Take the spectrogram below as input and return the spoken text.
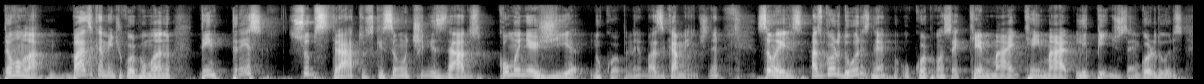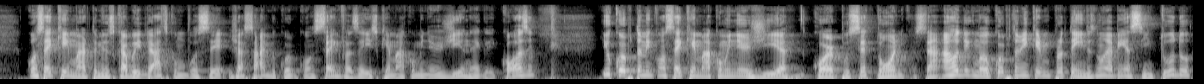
Então vamos lá. Basicamente o corpo humano tem três substratos que são utilizados como energia no corpo, né? Basicamente, né? São eles as gorduras, né? O corpo consegue queimar, queimar lipídios, né? Gorduras. Consegue queimar também os carboidratos, como você já sabe, o corpo consegue fazer isso, queimar como energia, né? Glicose. E o corpo também consegue queimar como energia corpos cetônicos, tá? Ah, Rodrigo, mas o corpo também queima proteínas. Não é bem assim. Tudo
